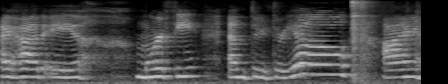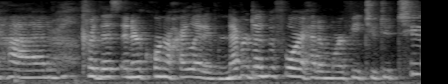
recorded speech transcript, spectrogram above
I had a Morphe M330. I had, for this inner corner highlight I've never done before, I had a Morphe 222.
